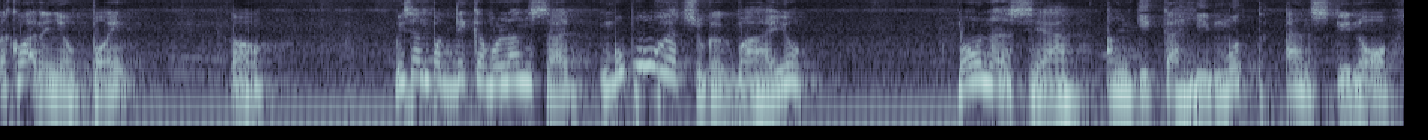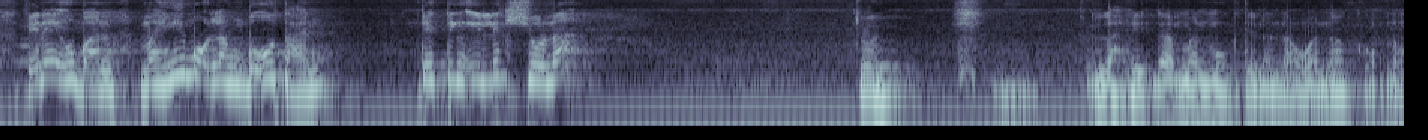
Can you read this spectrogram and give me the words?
Nakuha ninyo point? No? Bisan pag di ka mo lansad, mubuhat sugag maayo. Mao na siya ang gikahimut-an sa Ginoo. Kay nay uban mahimo lang buutan kay ting eleksyon na. Uy. Lahi naman mong tinanawan ako, no?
